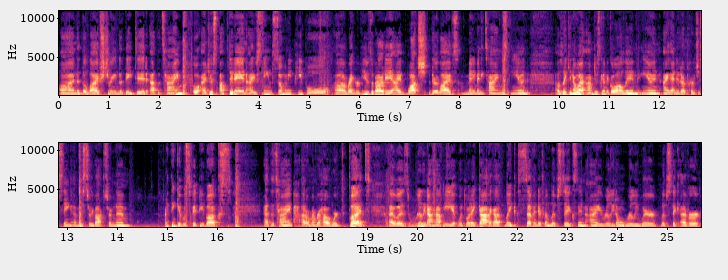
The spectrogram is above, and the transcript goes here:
on the live stream that they did at the time. So I just opted in. I've seen so many people uh, write reviews about it. I've watched their lives many, many times and I was like, you know what? I'm just to go all in. And I ended up purchasing a mystery box from them. I think it was 50 bucks at the time. I don't remember how it worked, but I was really not happy with what I got. I got like seven different lipsticks and I really don't really wear lipstick ever.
